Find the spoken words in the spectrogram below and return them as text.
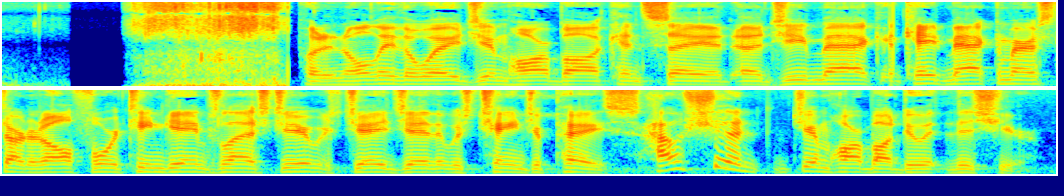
Put it only the way Jim Harbaugh can say it. Uh, G Mac, Cade McNamara started all 14 games last year. It was JJ that was change of pace. How should Jim Harbaugh do it this year?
